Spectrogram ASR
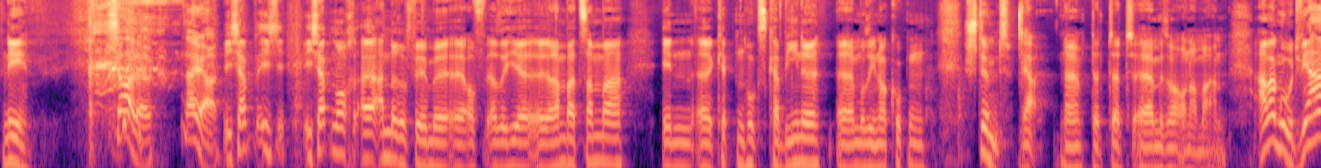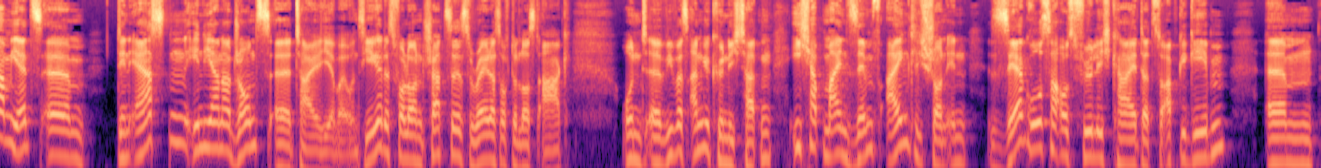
Nee, Schade. Naja. Ich habe ich ich hab noch äh, andere Filme äh, auf also hier äh, Rambazamba in äh, Captain Hooks Kabine äh, muss ich noch gucken. Stimmt, ja. Ne, das das äh, müssen wir auch noch machen. Aber gut, wir haben jetzt ähm, den ersten Indiana Jones äh, Teil hier bei uns. Jäger des verlorenen Schatzes, Raiders of the Lost Ark. Und äh, wie wir es angekündigt hatten, ich habe meinen Senf eigentlich schon in sehr großer Ausführlichkeit dazu abgegeben. Ähm, äh,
